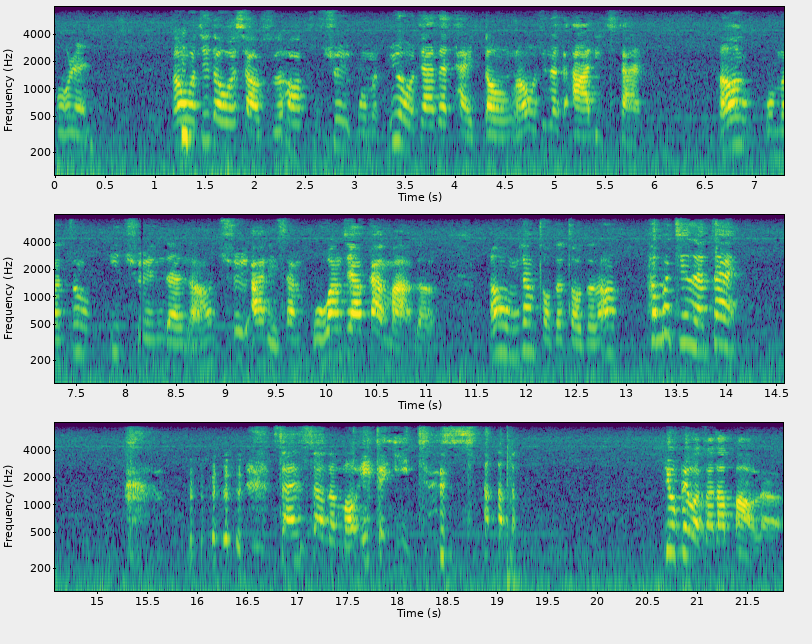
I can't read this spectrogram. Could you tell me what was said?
国人。然后我记得我小时候去我们，因为我家在台东，然后我去那个阿里山，然后我们就一群人，然后去阿里山，我忘记要干嘛了。然后我们这样走着走着，然后他们竟然在 山上的某一个椅子上，又被我抓到宝了。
